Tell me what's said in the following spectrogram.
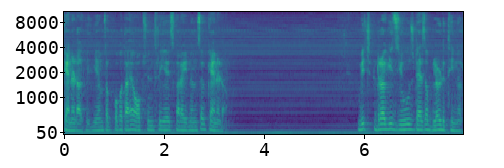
कनाडा की। ये हम सबको पता है ऑप्शन थ्री है इसका right answer Canada. Which drug is use as a blood thinner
